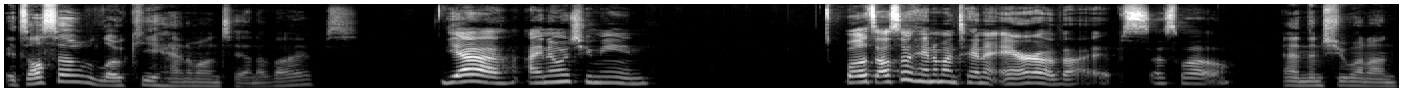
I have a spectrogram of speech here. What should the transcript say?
It's also low key Hannah Montana vibes. Yeah, I know what you mean. Well, it's also Hannah Montana era vibes as well. And then she went on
